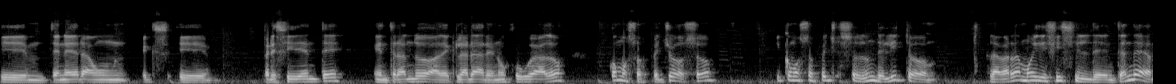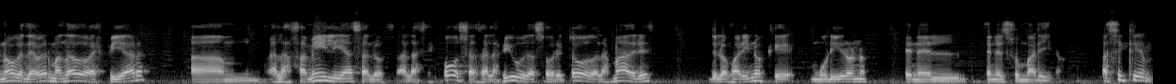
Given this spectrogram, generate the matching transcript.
eh, tener a un ex eh, presidente entrando a declarar en un juzgado como sospechoso y como sospechoso de un delito, la verdad, muy difícil de entender, ¿no? De haber mandado a espiar a, las familias, a, los, las esposas, a las viudas, sobre todo, a las madres de los marinos que murieron en el, en el submarino. Así que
